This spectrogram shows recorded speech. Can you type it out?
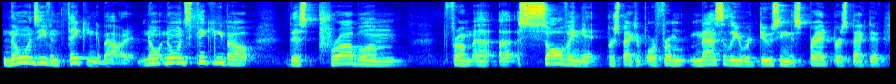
no one's even thinking about it. No, no one's thinking about this problem from a, a, solving it perspective or from massively reducing the spread perspective,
